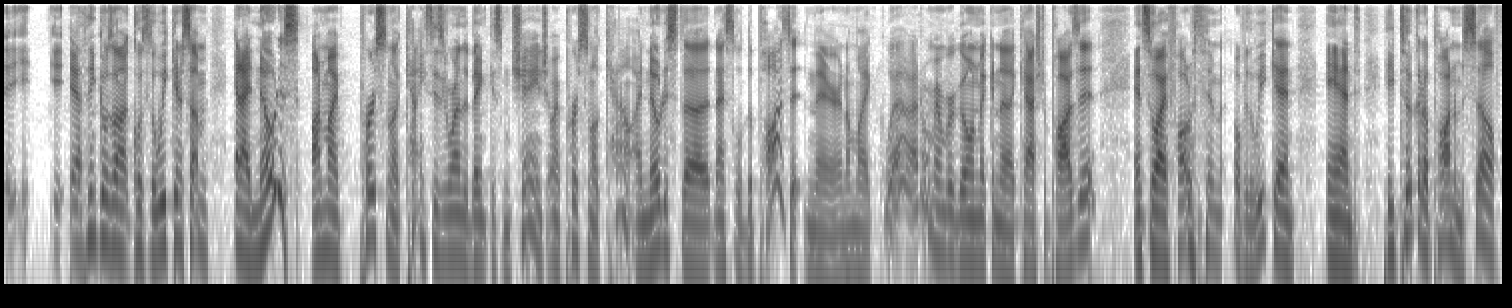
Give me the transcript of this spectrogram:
I I think it was on close to the weekend or something, and I noticed on my personal account, he says he's going to the bank to get some change. On my personal account, I noticed a nice little deposit in there, and I'm like, well, I don't remember going making a cash deposit. And so I followed him over the weekend, and he took it upon himself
